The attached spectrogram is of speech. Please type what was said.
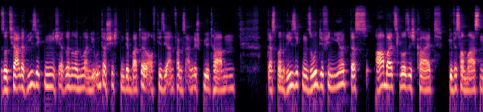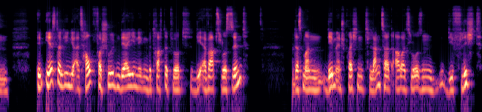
soziale Risiken, ich erinnere nur an die Unterschichtendebatte, auf die Sie anfangs angespielt haben, dass man Risiken so definiert, dass Arbeitslosigkeit gewissermaßen in erster Linie als Hauptverschulden derjenigen betrachtet wird, die erwerbslos sind dass man dementsprechend Langzeitarbeitslosen die Pflicht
